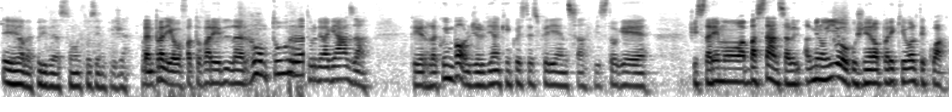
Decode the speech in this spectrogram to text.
E vabbè, per il resto molto semplice. Beh, in pratica ho fatto fare il room tour, tour della casa, per coinvolgervi anche in questa esperienza, visto che ci staremo abbastanza, per- almeno io cucinerò parecchie volte qua,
